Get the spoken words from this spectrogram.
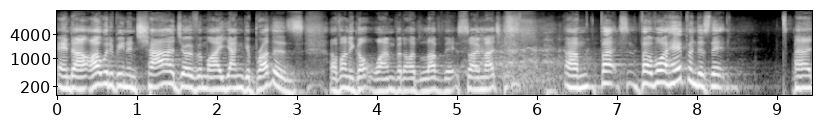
And uh, I would have been in charge over my younger brothers. I've only got one, but I'd love that so much. Um, but, but what happened is that uh,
